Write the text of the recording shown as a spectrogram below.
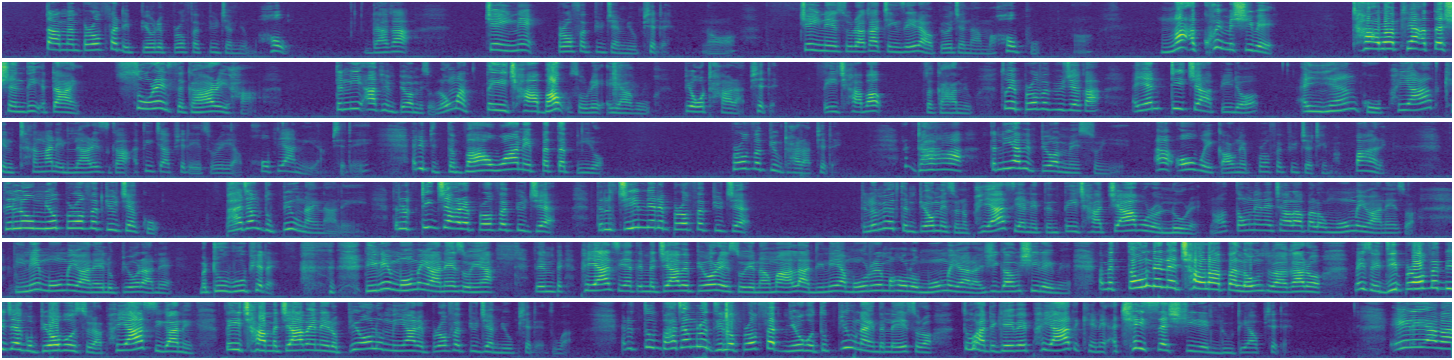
တာမန် prophet တွေပြောတဲ့ prophet ပြုချက်မျိုးမဟုတ်ဒါက ကျိန်နဲ့ prophet ပြုချက်မျိုးဖြစ်တယ်နော်ကျိန်နေဆိုတာကကျိန်သေးတာကိုပြောချင်တာမဟုတ်ဘူးနော်ငါအခွင့်မရှိပဲထာဝရဘုရားအသက်ရှင်သည့်အတိုင်းဆိုတဲ့စကားတွေဟာတနည်းအားဖြင့်ပြောရမယ်ဆိုလုံးဝသေချာပေါက်ဆိုတဲ့အရာကိုပြောထားတာဖြစ်တယ်သေချာပေါက်စကားမျိုးသူရဲ့ prophet ပြုချက်ကအရင်တိကျပြီးတော့ အယံကိုဖျားခင်ထံကနေလာတဲ့စကားအတိအကျဖြစ်တယ်ဆိုရရပေါ်ပြနေတာဖြစ်တယ်အဲ့ဒီတဘာဝနဲ့ပတ်သက်ပြီးတော့ prophet ပြုထားတာဖြစ်တယ်ဒါကတနည်းအားဖြင့်ပြောရမယ်ဆိုရင်အ always ကောင်းတဲ့ prophet ပြုချက်ထဲမှာပါတယ်ဒီလိုမျိုး prophet ပြုချက်ကိုဘာကြောင့်သူပြုနိုင်တာလဲတဒီလိုတိကျတဲ့ prophet ပြုချက်ဒီလိုကြီးမြတ်တဲ့ prophet ပြုချက် ဒီလိုမျိုးသင်ပြောမယ်ဆိုတော့ဖះစီကနေသင်တေချာကြားဖို့တော့လိုတယ်เนาะ3နှစ်နဲ့6လပတ်လုံးမိုးမရွာနဲ့ဆိုတာဒီနေ့မိုးမရွာနဲ့လို့ပြောတာနဲ့မတူဘူးဖြစ်တယ်ဒီနေ့မိုးမရွာနဲ့ဆိုရင်ကတင်ဖះစီကတင်မကြားပဲပြောတယ်ဆိုရင်တော့မှဟလာဒီနေ့ကမိုးရင်းမဟုတ်လို့မိုးမရတာရှိကောင်းရှိလိမ့်မယ်အဲ့မဲ့3နှစ်နဲ့6လပတ်လုံးဆိုတာကတော့မိတ်ဆွေဒီ prophet ပြုချက်ကိုပြောဖို့ဆိုတာဖះစီကနေတေချာမကြားပဲနဲ့တော့ပြောလို့မရတဲ့ prophet ပြုချက်မျိုးဖြစ်တယ် तू က အဲ့တော့ तू ဘာကြောင့်မလို့ဒီလို prophet မျိုးကို तू ပြုတ်နိုင်တယ်လဲဆိုတော့ तू ဟာတကယ်ပဲဖျားသခင်နဲ့အချိတ်ဆက်ရှိတဲ့လူတစ်ယောက်ဖြစ်တယ်အေလိယက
